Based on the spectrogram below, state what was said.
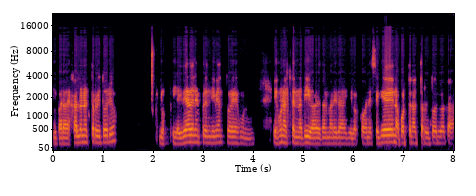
Y para dejarlo en el territorio, la idea del emprendimiento es, un, es una alternativa, de tal manera que los jóvenes se queden, aporten al territorio acá.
